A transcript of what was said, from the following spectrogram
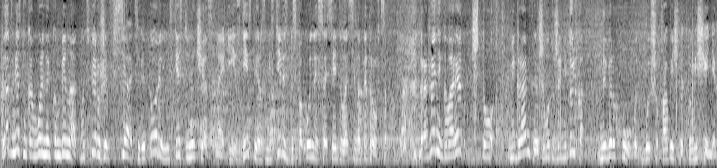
Когда ты местный комвольный комбинат, но теперь уже вся территория, естественно, частная. И здесь-то и разместились беспокойные соседи лосино-петровцев. Горожане говорят, что мигранты живут уже не только наверху, вот в бывших фабричных помещениях,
